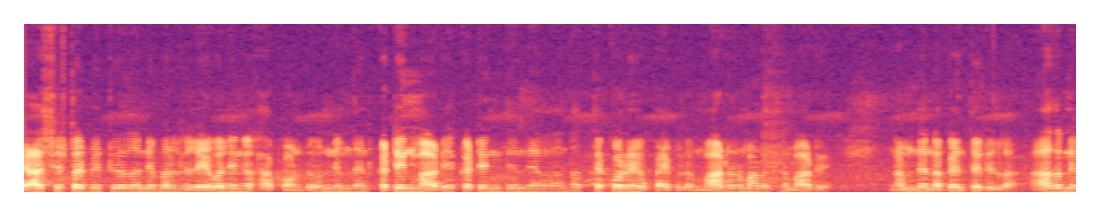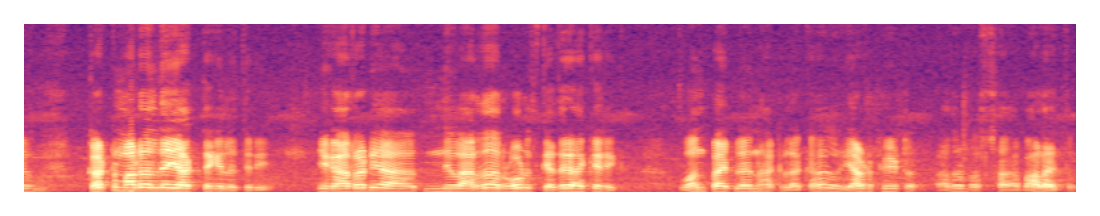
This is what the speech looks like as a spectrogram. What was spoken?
ಯಾವ ಸಿಸ್ಟಮೆಟಿಕ್ ಅದ, ನಿಮ್ಮಲ್ಲಿ ಲೆವೆಲಿಂಗ್ ಹಾಕೊಂಡು, ನಿಮ್ದೇನು ಕಟಿಂಗ್ ಮಾಡಿ ಕಟಿಂಗ್ದಿಂದ ಏನದ ಪೈಪ್ ಲೈನ್ ಮಾಡ್ರಿ ಮಾಡ್ಲತ್ತೀರಿ, ಮಾಡಿರಿ. ನಮ್ದೇನು ಅಭ್ಯಂತರ ಇಲ್ಲ. ಆದ್ರೆ ನೀವು ಕಟ್ ಮಾಡಲ್ದೆ ಯಾಕೆ ತೆಗಿಲತ್ತೀರಿ? ಈಗ ಆಲ್ರೆಡಿ ನೀವು ಅರ್ಧ ರೋಡ್ ಕೆದರಿ ಹಾಕ್ಯಾರಿ. ಒಂದು ಪೈಪ್ಲೈನ್ ಹಾಕ್ಲಕ್ಕ ಎರಡು ಫೀಟ್ ಅದು ಬಸ್ ಭಾಳ ಆಯಿತು.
